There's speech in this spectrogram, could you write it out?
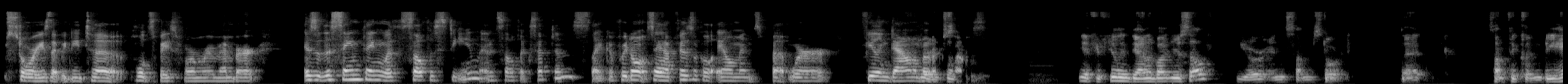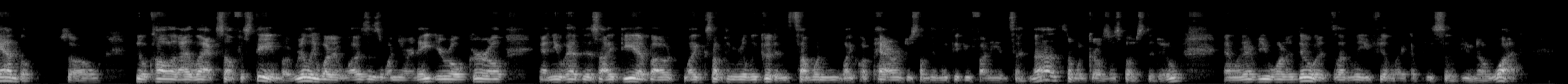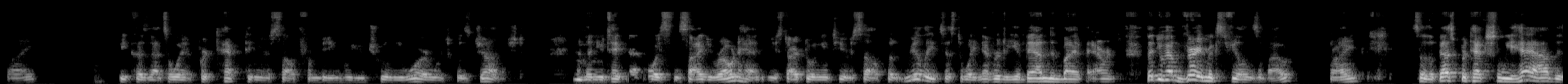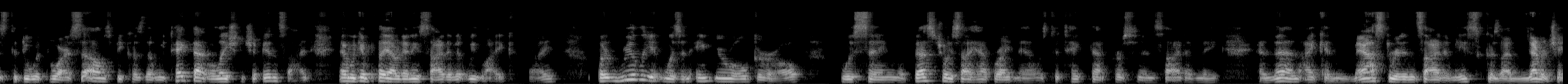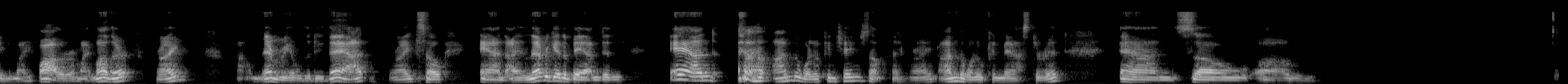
stories that we need to hold space for and remember is it the same thing with self-esteem and self-acceptance like if we don't say have physical ailments but we're feeling down about ourselves if you're feeling down about yourself you're in some story that something couldn't be handled so you'll call it I lack self esteem. But really, what it was is when you're an eight year old girl and you had this idea about like something really good, and someone like a parent or something looked at you funny and said, No, that's not what girls are supposed to do. And whenever you want to do it, suddenly you feel like a piece of you know what, right? Because that's a way of protecting yourself from being who you truly were, which was judged. And then you mm-hmm. take that voice inside your own head and you start doing it to yourself. But really, it's just a way never to be abandoned by a parent that you have very mixed feelings about, right? So the best protection we have is to do it to ourselves because then we take that relationship inside and we can play out any side of it we like, right? But really, it was an eight year old girl was saying the best choice I have right now is to take that person inside of me and then I can master it inside of me because I've never changed my father or my mother, right? I'll never be able to do that, right? So, and I'll never get abandoned. And I'm the one who can change something, right? I'm the one who can master it. And so, um,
